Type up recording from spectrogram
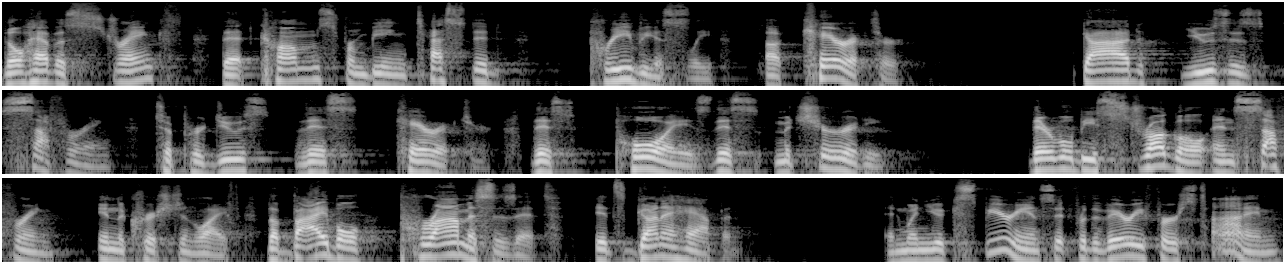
They'll have a strength that comes from being tested previously, a character. God uses suffering to produce this character, this poise, this maturity. There will be struggle and suffering in the Christian life. The Bible promises it, it's going to happen. And when you experience it for the very first time,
